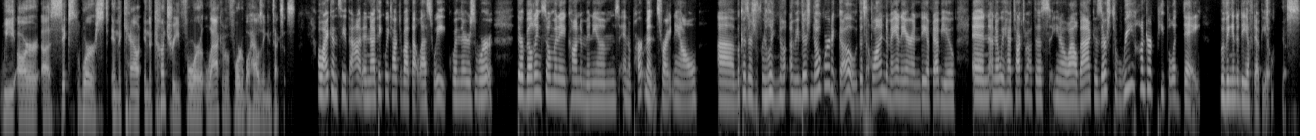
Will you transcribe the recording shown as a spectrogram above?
we are uh, sixth worst in the count in the country for lack of affordable housing in Texas. Oh, I can see that. And I think we talked about that last week when there's we're they're building so many condominiums and apartments right now. Um, because there's really no, I mean, there's nowhere to go. The No. supply and demand here in DFW, and I know we had talked about this, you know, a while back. Is there's 300 people a day moving into DFW, Yes.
